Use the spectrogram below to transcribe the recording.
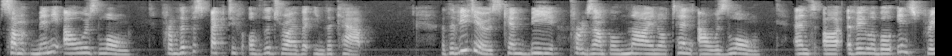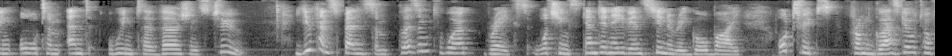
some many hours long, from the perspective of the driver in the cab. The videos can be, for example, 9 or 10 hours long and are available in spring, autumn and winter versions too. You can spend some pleasant work breaks watching Scandinavian scenery go by or trips from Glasgow to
